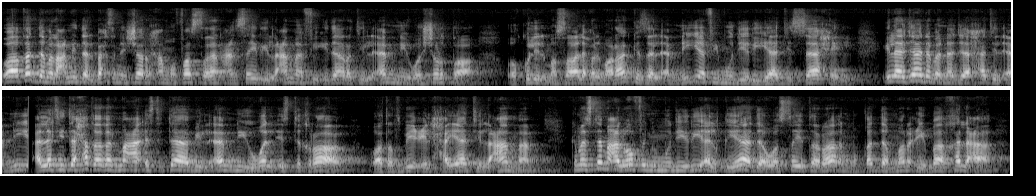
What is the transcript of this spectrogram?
وقدم العميد البحسني شرحا مفصلا عن سير العمل في إدارة الأمن والشرطة وكل المصالح والمراكز الأمنية في مديريات الساحل. إلى جانب النجاحات الأمنية التي تحققت مع استتاب الأمن والاستقرار وتطبيع الحياة العامة. كما استمع الوفد من مديري القيادة والسيطرة المقدم مرعي با خلعة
